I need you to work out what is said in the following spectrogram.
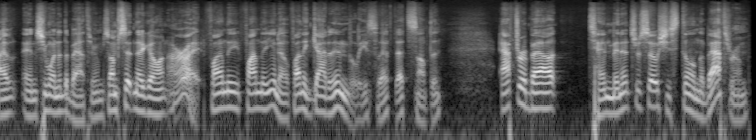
I and she went to the bathroom. So I'm sitting there going, "All right, finally, finally, you know, finally got it in at least." So that's that's something. After about ten minutes or so, she's still in the bathroom.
